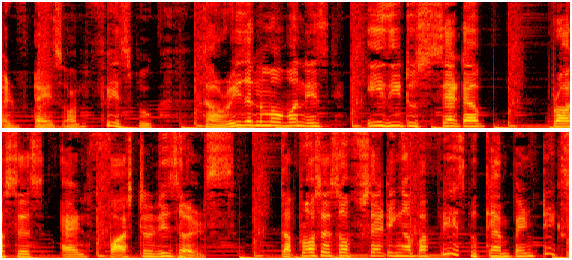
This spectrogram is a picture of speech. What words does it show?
advertise on Facebook. The reason number 1 is easy to set up, process and faster results. The process of setting up a Facebook campaign takes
